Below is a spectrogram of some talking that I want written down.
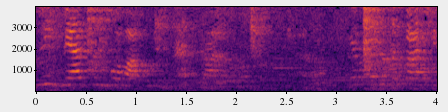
Luiz Meados, Nicolau. Eu vou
